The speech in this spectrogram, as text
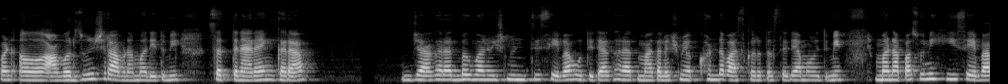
पण आवर्जून श्रावणामध्ये तुम्ही सत्यनारायण करा. ज्या घरात भगवान विष्णूंची सेवा होते त्या घरात माता लक्ष्मी अखंड वास करत असते त्यामुळे तुम्ही मनापासून ही सेवा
